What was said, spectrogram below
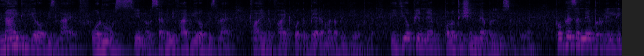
90 years of his life, almost, you know, 75 years of his life, trying to fight for the betterment of Ethiopia. The Ethiopian politician never listened to him. Professor never really,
